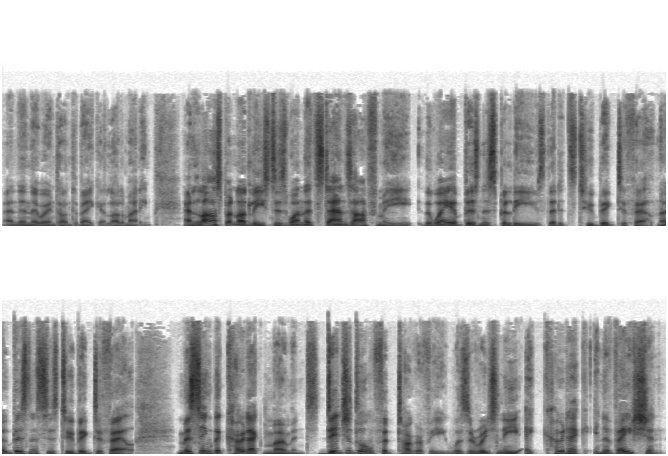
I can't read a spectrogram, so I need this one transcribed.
And then they went on to make a lot of money. And last but not least is one that stands out for me the way a business believes that it's too big to fail. No business is too big to fail. Missing the Kodak moment. Digital photography was originally a Kodak innovation.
